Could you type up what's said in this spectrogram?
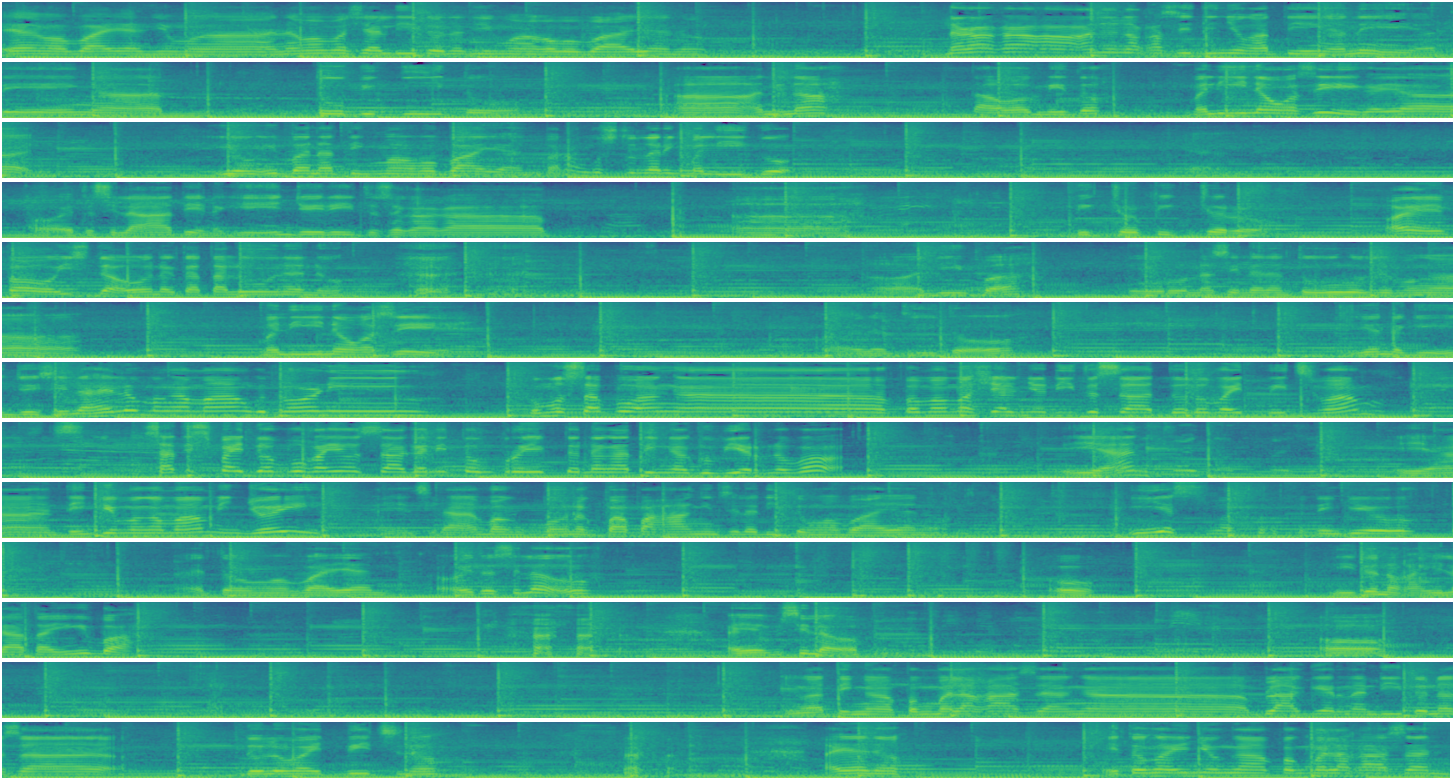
Ayan, mabayan yung mga namamasyal dito nating mga kababayan, no? Nakaka, ano na kasi din yung ating, ano eh, ating uh, tubig dito. Uh, ano na, tawag nito. Malinaw kasi, kaya yung iba nating mga babayan, parang gusto na rin maligo. Oh, ito sila ate, nag enjoy dito sa kaka uh, picture picture oh. Ay, pa oh, isda oh, nagtatalunan oh. ah, di ba? Turo na sila ng turo sa mga malinaw kasi. Ah, dito oh. Yan, nag enjoy sila. Hello mga ma'am, good morning. Kumusta po ang uh, pamamasyal nyo dito sa Dolomite Beach, ma'am? Satisfied ba po kayo sa ganitong proyekto ng ating uh, gobyerno po? Ayan. Ayan. Thank you mga ma'am. Enjoy. Ayan sila. Mga, mga nagpapahangin sila dito mga bayan. Yes, ma'am. Thank you. Ito mga bayan. Oh, ito sila, oh. Oh. Dito nakahilata yung iba. Ayan sila oh. Oh. Yung ating uh, pangmalakasang uh, vlogger nandito na sa Dolomite Beach no. Ayan oh. Ito ngayon yung uh, pangmalakasan.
